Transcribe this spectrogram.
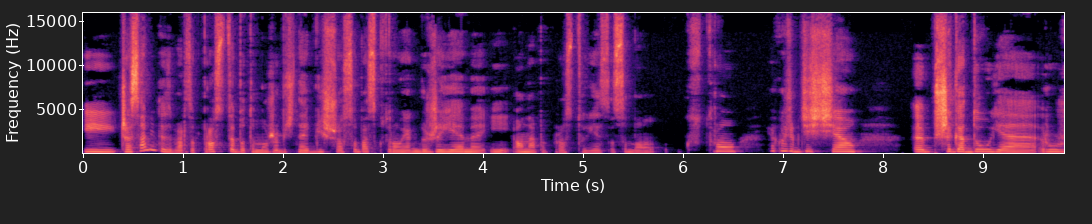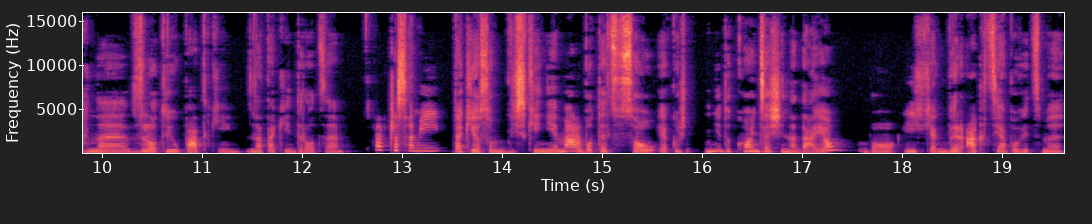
I czasami to jest bardzo proste, bo to może być najbliższa osoba, z którą jakby żyjemy i ona po prostu jest osobą, z którą jakoś gdzieś się e, przegaduje różne wzloty i upadki na takiej drodze. A czasami takiej osoby bliskiej nie ma, albo te, co są jakoś nie do końca się nadają, bo ich jakby reakcja powiedzmy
